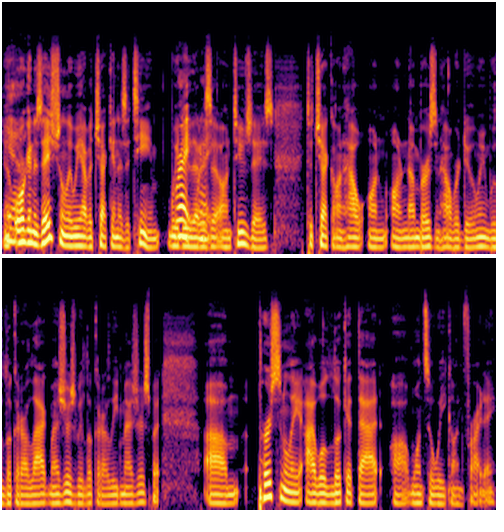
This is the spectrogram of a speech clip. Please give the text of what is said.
Yeah. organizationally, we have a check in as a team. We Right, do that as a, on Tuesdays to check on how on on numbers and how we're doing. We look at our lag measures, we look at our lead measures, but um, personally, I will look at that uh, once a week on Friday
